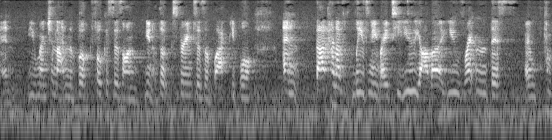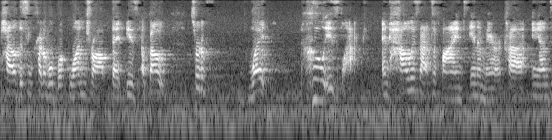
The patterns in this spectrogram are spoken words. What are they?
and you mentioned that in the book focuses on, you know, the experiences of black people. And that kind of leads me right to you, Yaba. You've written this and compiled this incredible book, One Drop, that is about sort of what, who is black and how is that defined in America and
